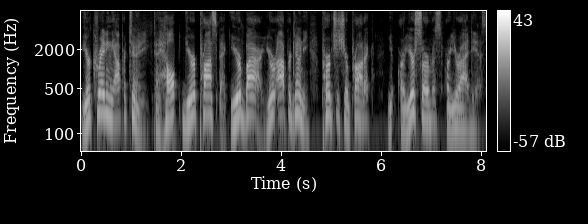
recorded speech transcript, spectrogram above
you're creating the opportunity to help your prospect, your buyer, your opportunity purchase your product or your service or your ideas.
